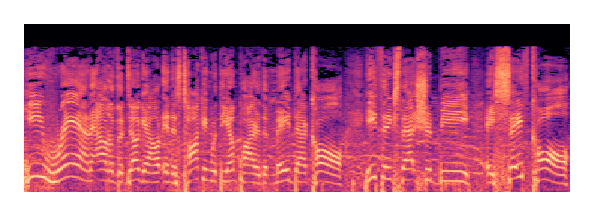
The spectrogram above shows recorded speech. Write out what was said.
He ran out of the dugout and is talking with the umpire that made that call. He thinks that should be a safe call,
